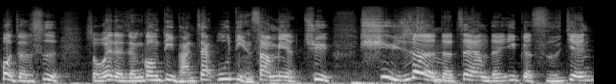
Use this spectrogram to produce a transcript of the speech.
或者是所谓的人工地盘在屋顶上面去蓄热的这样的一个时间。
